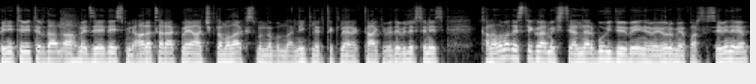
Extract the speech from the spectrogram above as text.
Beni Twitter'dan Ahmet ZD ismini aratarak veya açıklamalar kısmında bulunan linkleri tıklayarak takip edebilirsiniz. Kanalıma destek vermek isteyenler bu videoyu beğenir ve yorum yaparsa sevinirim.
